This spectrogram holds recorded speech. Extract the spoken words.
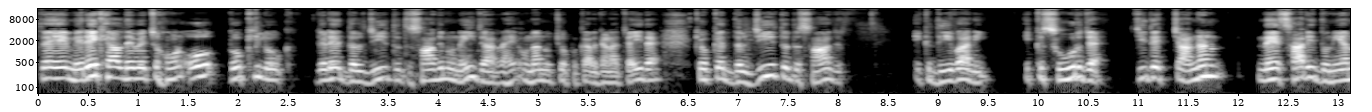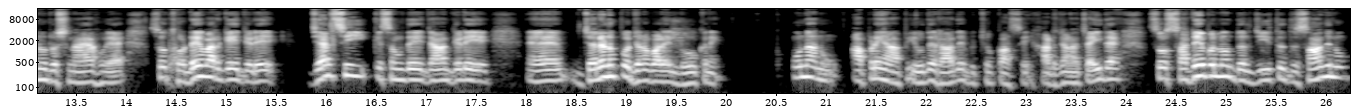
ਤੇ ਮੇਰੇ ਖਿਆਲ ਦੇ ਵਿੱਚ ਹੁਣ ਉਹ ਦੋਖੀ ਲੋਕ ਜਿਹੜੇ ਦਲਜੀਤ ਦਸਾਂਝ ਨੂੰ ਨਹੀਂ ਜਾਣ ਰਹੇ, ਉਹਨਾਂ ਨੂੰ ਚੁੱਪ ਕਰ ਜਾਣਾ ਚਾਹੀਦਾ ਹੈ, ਕਿਉਂਕਿ ਦਲਜੀਤ ਦਸਾਂਝ ਇੱਕ ਦੀਵਾ ਨਹੀਂ, ਇੱਕ ਸੂਰਜ ਹੈ, ਜਿਹਦੇ ਚਾਨਣ ਨੇ ਸਾਰੀ ਦੁਨੀਆ ਨੂੰ ਰੋਸ਼ਨਾਇਆ ਹੋਇਆ ਹੈ। ਸੋ ਤੁਹਾਡੇ ਵਰਗੇ ਜਿਹੜੇ ਜੈਲਸੀ ਕਿਸਮ ਦੇ ਜਾਂ ਜਿਹੜੇ ਜਲਣ ਭੁੱਜਣ ਵਾਲੇ ਲੋਕ ਨੇ, ਉਹਨਾਂ ਨੂੰ ਆਪਣੇ ਆਪ ਹੀ ਉਹਦੇ ਰਾਹ ਦੇ ਵਿੱਚੋਂ ਪਾਸੇ ਹਟ ਜਾਣਾ ਚਾਹੀਦਾ ਹੈ। ਸੋ ਸਾਡੇ ਵੱਲੋਂ ਦਲਜੀਤ ਦਸਾਂਝ ਨੂੰ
